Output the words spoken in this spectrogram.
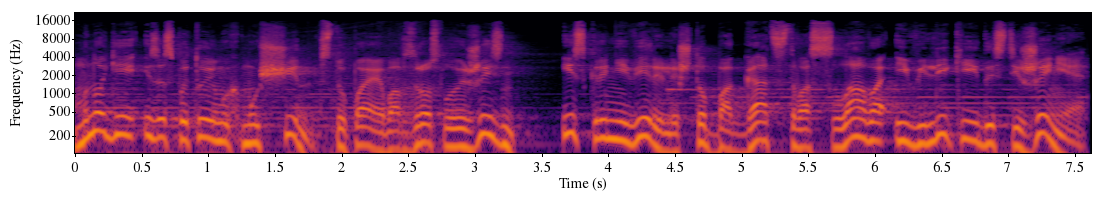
многие из испытуемых мужчин, вступая во взрослую жизнь, искренне верили, что богатство, слава и великие достижения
